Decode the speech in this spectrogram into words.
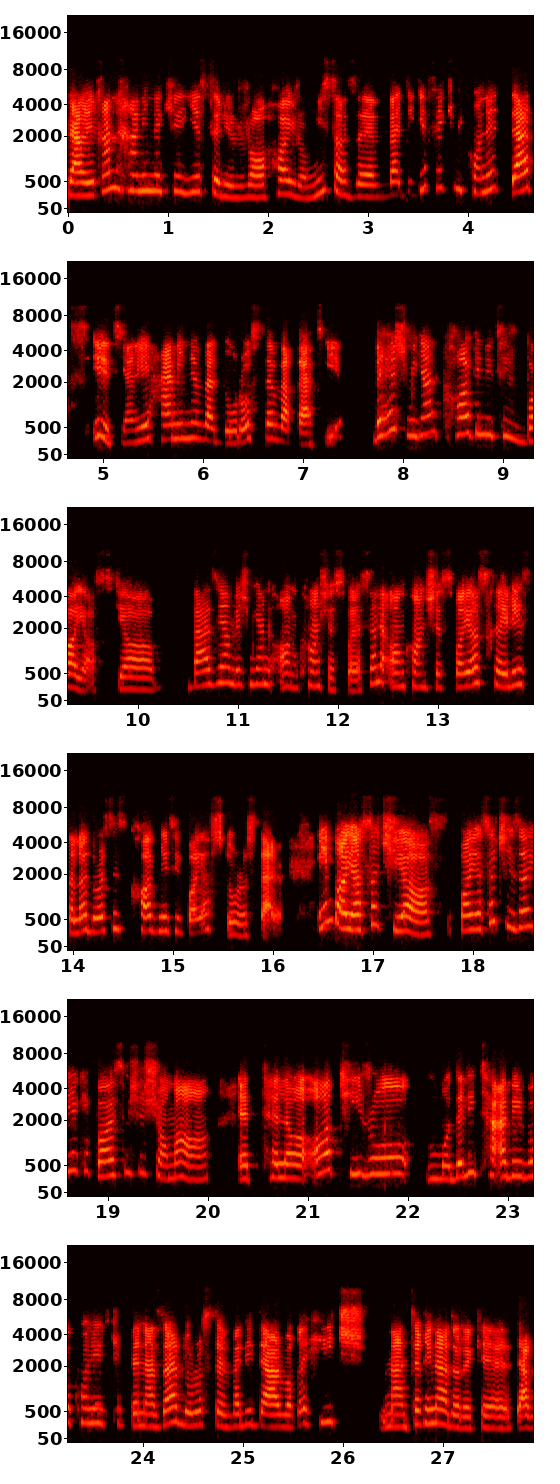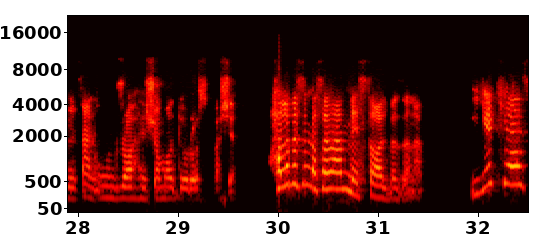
دقیقا همینه که یه سری راههایی رو می‌سازه و دیگه فکر می‌کنه that's it یعنی همینه و درسته و قطعیه. بهش میگن cognitive bias یا بعضی هم بهش میگن unconscious bias. ولی unconscious bias خیلی اصطلاح درست نیست. Cognitive bias درست داره این بایاس ها چی هست؟ بایاس ها چیزاییه که باعث میشه شما اطلاعاتی رو مدلی تعبیر بکنید که به نظر درسته ولی در واقع هیچ منطقی نداره که دقیقا اون راه شما درست باشه. حالا بزن مثلا من مثال بزنم. یکی از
